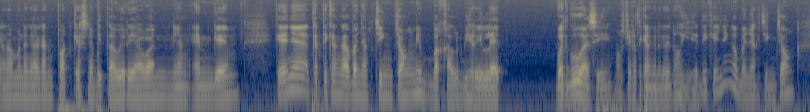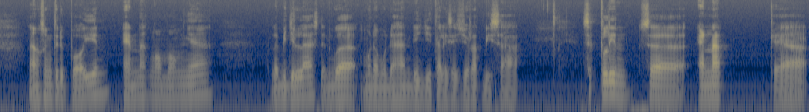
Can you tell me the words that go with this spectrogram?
karena mendengarkan podcastnya Bita Wiryawan yang Endgame kayaknya ketika nggak banyak cincong ini bakal lebih relate buat gue sih. Maksudnya ketika dengerin oh iya deh kayaknya nggak banyak cincong. Langsung to the point enak ngomongnya lebih jelas dan gue mudah-mudahan digitalisasi surat bisa sekelin seenak kayak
